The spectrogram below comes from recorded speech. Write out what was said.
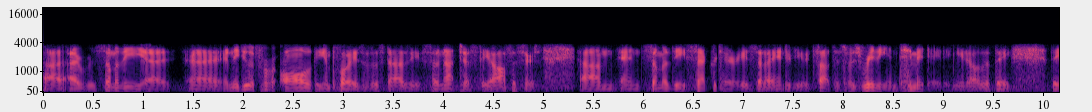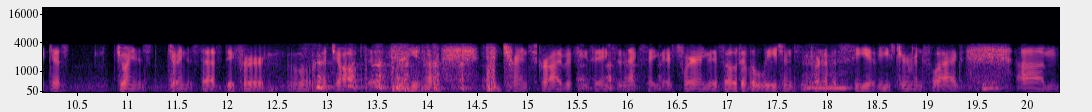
Uh, some of the, uh, uh, and they do it for all of the employees of the Stasi, so not just the officers. Um, and some of the secretaries that I interviewed thought this was really intimidating. You know that they they just join the join the Stasi for a job to you know to transcribe a few things. The next thing they're swearing this oath of allegiance in front of a sea of East German flags. Um,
